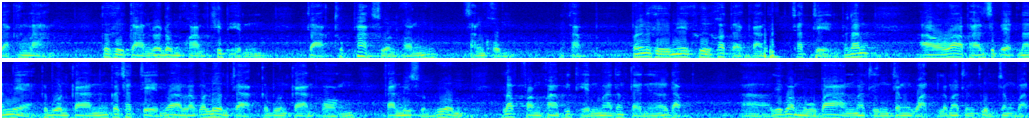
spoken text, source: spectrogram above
จากข้างล่าง ก็คือการระดมความคิดเห็นจากทุกภาคส่วนของสังคมนะครับเพราะนั้นคือนี่คือข้อแตกต่างที่ชัดเจน เพราะฉะนั้นเอาว่าแผน 11 นั้นเนี่ยกระบวนการนั้นก็ชัดเจนว่าเราก็เริ่มจากกระบวนการของการมีส่วนร่วม รับฟังความคิดเห็นมาตั้งแต่ในระดับ เรียกว่าหมู่บ้านมาถึงจังหวัด แล้วมาถึงกลุ่มจังหวัด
